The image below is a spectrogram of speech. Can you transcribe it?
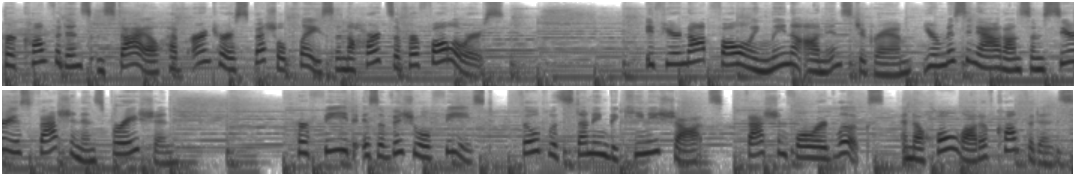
Her confidence and style have earned her a special place in the hearts of her followers. If you're not following Lina on Instagram, you're missing out on some serious fashion inspiration. Her feed is a visual feast, filled with stunning bikini shots, fashion-forward looks, and a whole lot of confidence.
